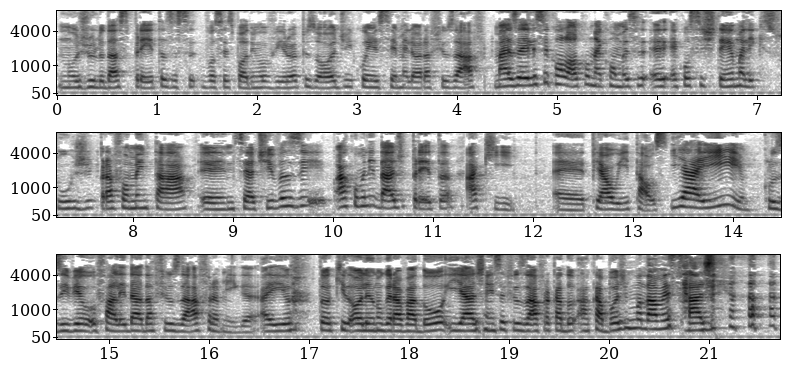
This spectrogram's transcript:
no Julho das Pretas. Vocês podem ouvir o episódio e conhecer melhor a Fios Afro. Mas aí eles se colocam né, como esse ecossistema ali que surge para fomentar é, iniciativas e a comunidade preta aqui é, Piauí e tal. E aí, inclusive, eu falei da, da Fiozafra, amiga. Aí eu tô aqui olhando o gravador e a agência Fiozafra acabou, acabou de me mandar uma mensagem.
